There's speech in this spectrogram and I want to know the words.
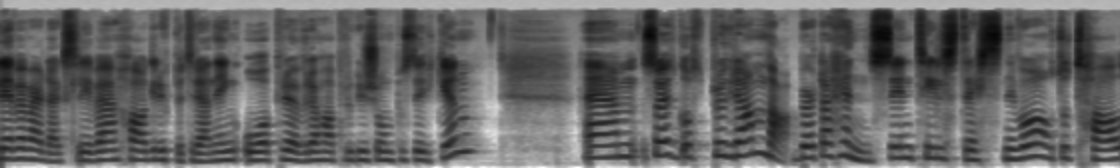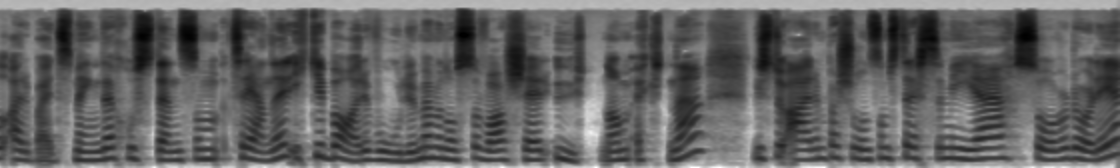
lever hverdagslivet, har gruppetrening og prøver å ha progresjon på styrken. Så et godt program da, bør ta hensyn til stressnivå og total arbeidsmengde hos den som trener. Ikke bare volumet, men også hva skjer utenom øktene. Hvis du er en person som stresser mye, sover dårlig,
